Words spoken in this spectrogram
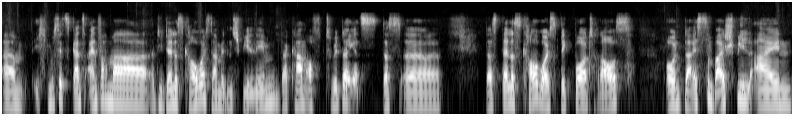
Ähm, ich muss jetzt ganz einfach mal die Dallas Cowboys damit ins Spiel nehmen. Da kam auf Twitter jetzt das, äh, das Dallas Cowboys Big Board raus. Und da ist zum Beispiel ein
